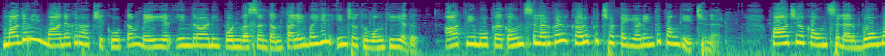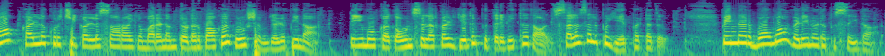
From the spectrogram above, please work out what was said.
மதுரை மாநகராட்சி கூட்டம் மேயர் இந்திராணி பொன் வசந்தம் தலைமையில் இன்று துவங்கியது. அதிமுக கவுன்சிலர்கள் கருப்புச் சட்டை அணிந்து பங்கேற்றனர். பாஜக கவுன்சிலர் பூமா கள்ளக்குறிச்சி கள்ளசாராய மரணம் தொடர்பாக கோஷம் எழுப்பினார். திமுக கவுன்சிலர்கள் எதிர்ப்பு தெரிவித்ததால் சலசலப்பு ஏற்பட்டது. பின்னர் பூமா வெளிநடப்பு செய்தார்.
